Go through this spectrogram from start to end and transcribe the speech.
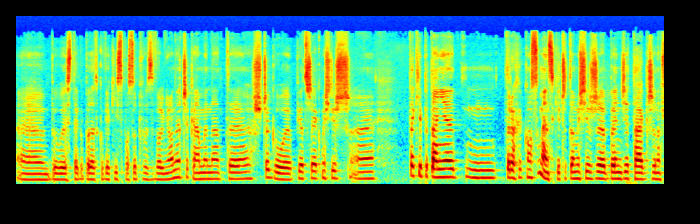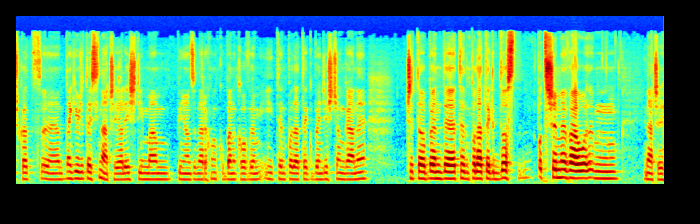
e, były z tego podatku w jakiś sposób zwolnione. Czekamy na te szczegóły. Piotrze, jak myślisz, takie pytanie mm, trochę konsumenckie. Czy to myślisz, że będzie tak, że na przykład na giełdzie to jest inaczej, ale jeśli mam pieniądze na rachunku bankowym i ten podatek będzie ściągany, czy to będę ten podatek otrzymywał mm, inaczej?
